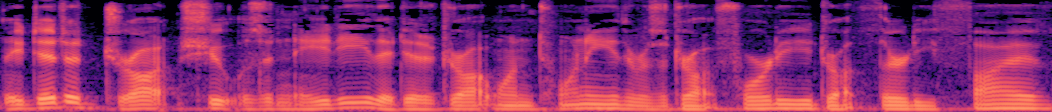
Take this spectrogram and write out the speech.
They did a Drott shoot was an 80. They did a Drott 120. There was a Drott 40, Drott 35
